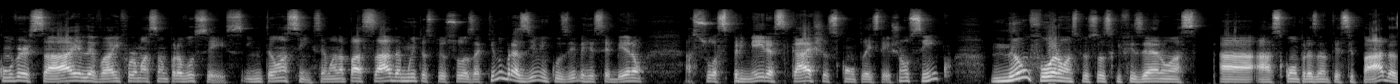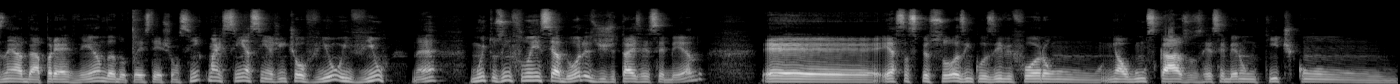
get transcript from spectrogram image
conversar e levar informação para vocês. Então, assim, semana passada muitas pessoas aqui no Brasil, inclusive, receberam as suas primeiras caixas com o PlayStation 5. Não foram as pessoas que fizeram as, a, as compras antecipadas, né, da pré-venda do PlayStation 5, mas sim, assim, a gente ouviu e viu, né, muitos influenciadores digitais recebendo. É, essas pessoas, inclusive, foram, em alguns casos, receberam um kit com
